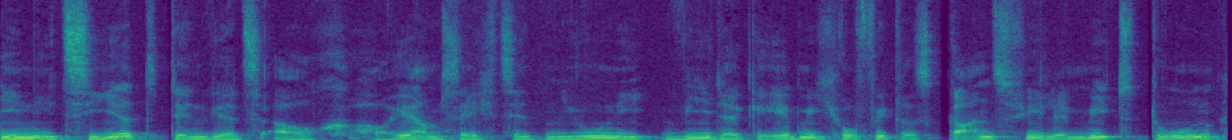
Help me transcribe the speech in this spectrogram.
initiiert. Den wird es auch heuer am 16. Juni wieder geben. Ich hoffe, dass ganz viele mittun.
